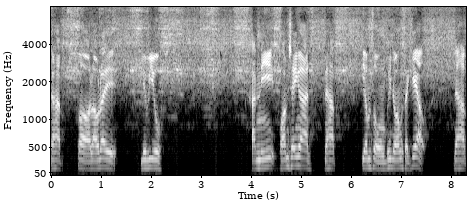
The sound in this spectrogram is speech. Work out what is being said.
นะครับ ก็เราได้รีวิวคันนี้พร้อมใช้งานนะครับ เตรียมส่งพี่น้องสแก้วนะครับ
